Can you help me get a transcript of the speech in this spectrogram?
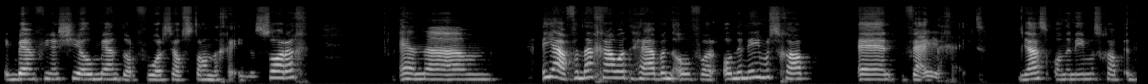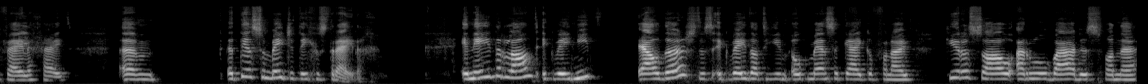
Ik ben financieel mentor voor zelfstandigen in de zorg. En, en ja, vandaag gaan we het hebben over ondernemerschap en veiligheid. Ja, ondernemerschap en veiligheid. het is een beetje tegenstrijdig. In Nederland, ik weet niet elders, dus ik weet dat hier ook mensen kijken vanuit Curaçao, Aruba, dus van de,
